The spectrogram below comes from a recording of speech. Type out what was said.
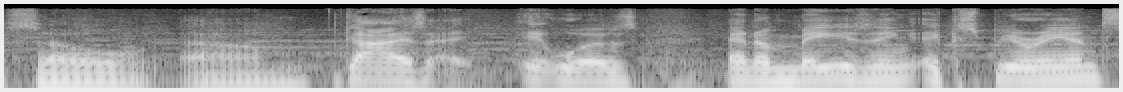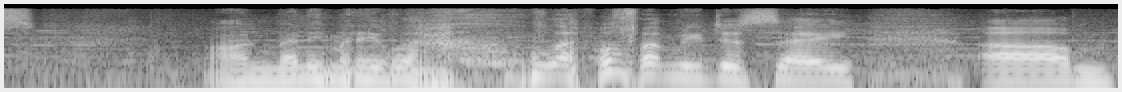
So, um, guys, it was an amazing experience on many, many levels, let me just say. Um,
